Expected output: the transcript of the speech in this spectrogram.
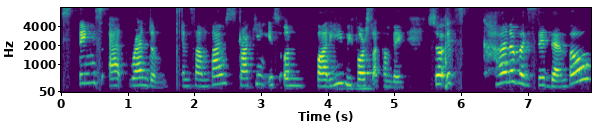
stings at random and sometimes striking its own body before succumbing. So it's kind of accidental.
